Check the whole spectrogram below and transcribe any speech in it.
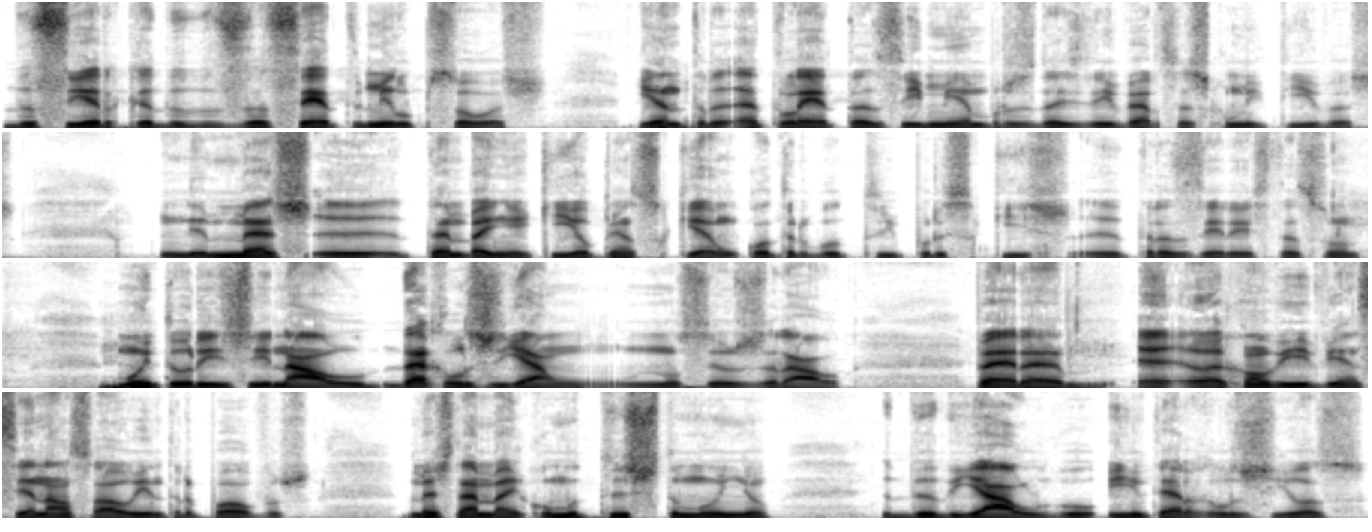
de cerca de 17 mil pessoas, entre atletas e membros das diversas comitivas, mas eh, também aqui eu penso que é um contributo, e por isso quis eh, trazer este assunto, muito original da religião no seu geral, para a, eh, a convivência não só entre povos, mas também como testemunho de diálogo interreligioso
